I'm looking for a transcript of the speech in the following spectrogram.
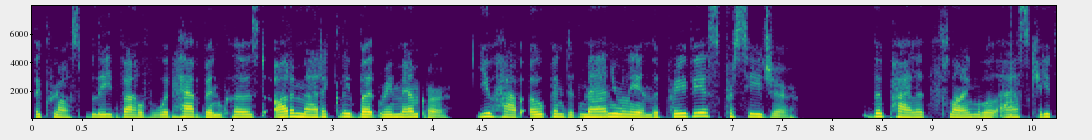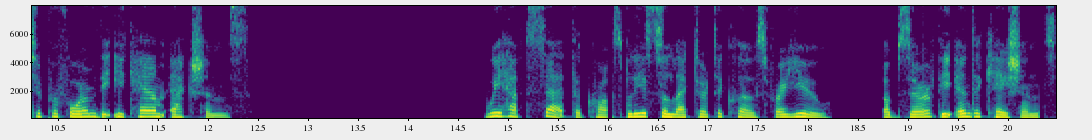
the cross bleed valve would have been closed automatically but remember, you have opened it manually in the previous procedure. The pilot flying will ask you to perform the ECAM actions. We have set the cross bleed selector to close for you. Observe the indications.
